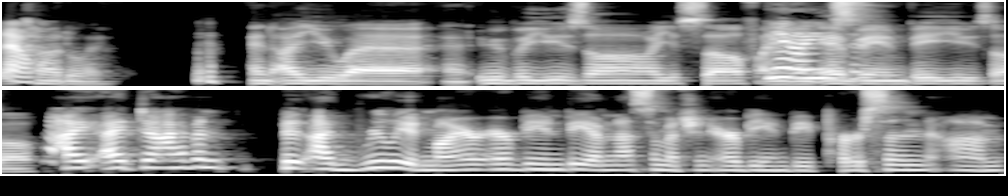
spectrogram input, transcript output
no. totally And are you a, an Uber user yourself? Are Yeah, you an use it. Airbnb user? I, I, don't- I haven't been, I really admire Airbnb. I'm not so much an Airbnb person. Um,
